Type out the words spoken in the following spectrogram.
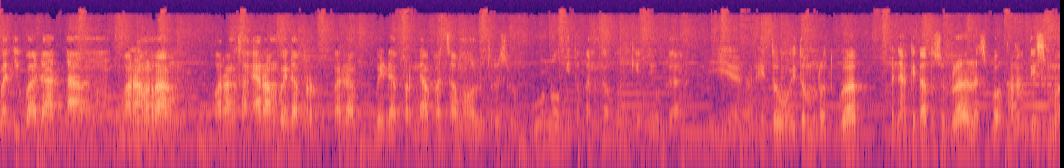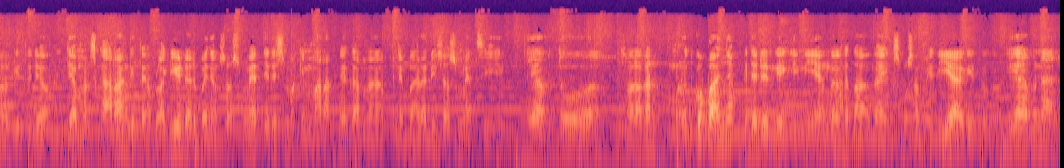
tiba-tiba datang orang-orang orang orang beda per- beda, beda pendapat sama lu terus lu bunuh gitu kan nggak mungkin juga Iya, itu itu menurut gua penyakitnya tuh sebenarnya adalah sebuah fanatisme gitu dia zaman sekarang gitu ya. Apalagi udah ada banyak sosmed jadi semakin maraknya karena penyebaran di sosmed sih. iya betul Soalnya kan menurut gua banyak kejadian kayak gini yang gak keta gak expose sama media gitu kan. iya benar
